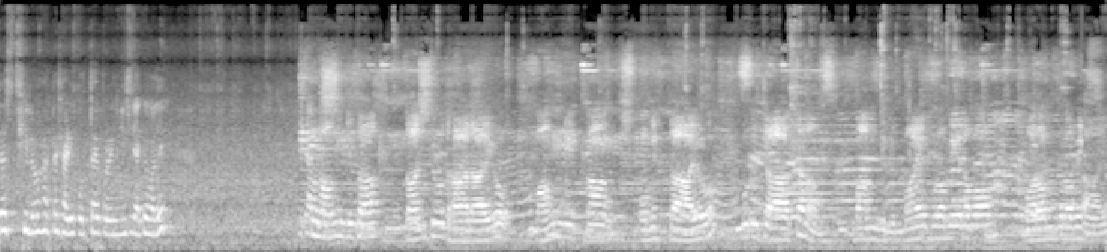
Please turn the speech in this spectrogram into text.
জাস্ট ছিল, একটা শাড়ি পরতে পরে নিয়েছি, যাকে বলে। নন্দিতা নিত্যাং পবিত্রায় গুরুচাসনম বান্দি মায় গুরবে নম পরম গুরবে আয়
